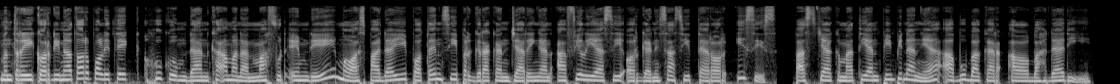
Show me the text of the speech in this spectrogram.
Menteri Koordinator Politik, Hukum, dan Keamanan Mahfud MD mewaspadai potensi pergerakan jaringan afiliasi organisasi teror ISIS pasca kematian pimpinannya Abu Bakar al-Baghdadi.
